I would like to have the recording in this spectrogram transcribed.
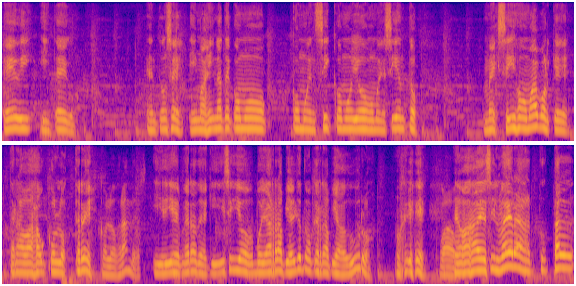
Eddie y Tego. Entonces, imagínate cómo, cómo en sí, cómo yo me siento. Me exijo más porque he trabajado con los tres. Con los grandes. Y dije, espérate, aquí si yo voy a rapear, yo tengo que rapear duro. Porque Wow. me van a decir, mira, tú estás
